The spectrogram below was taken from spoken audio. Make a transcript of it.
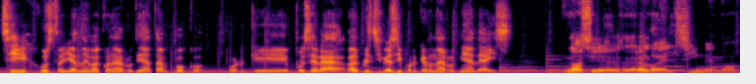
Sí, justo, ya no iba con la rutina tampoco, porque pues era, al principio sí, porque era una rutina de ice. No, sí, era lo del cine, ¿no?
